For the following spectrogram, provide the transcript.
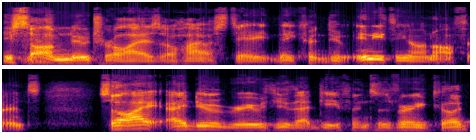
You saw them neutralize Ohio State. They couldn't do anything on offense. So I, I do agree with you that defense is very good.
